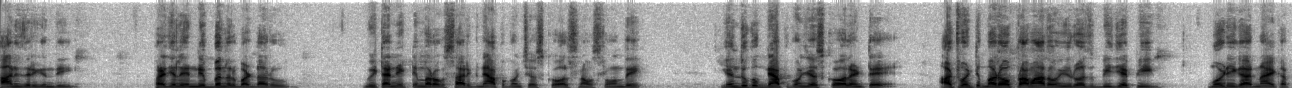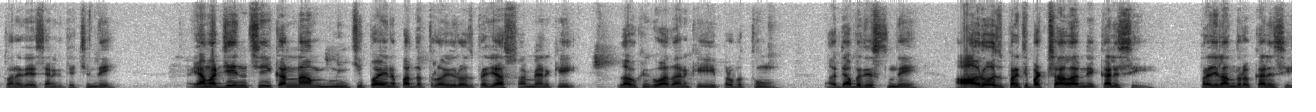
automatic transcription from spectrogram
హాని జరిగింది? ప్రజలు ఎన్ని ఇబ్బందులు పడ్డారు? వీటన్నిటిని మరొకసారి జ్ఞాపకం చేసుకోవాల్సిన అవసరం ఉంది. ఎందుకు జ్ఞాపకం చేసుకోవాలంటే అటువంటి మరో ప్రమాదం ఈరోజు బీజేపీ మోడీ గారి నాయకత్వాన్ని దేశానికి తెచ్చింది. ఎమర్జెన్సీ కన్నా మించిపోయిన పద్ధతిలో ఈరోజు ప్రజాస్వామ్యానికి లౌకికవాదానికి ఈ ప్రభుత్వం దెబ్బతీస్తుంది. ఆ రోజు ప్రతిపక్షాలన్నీ కలిసి ప్రజలందరూ కలిసి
